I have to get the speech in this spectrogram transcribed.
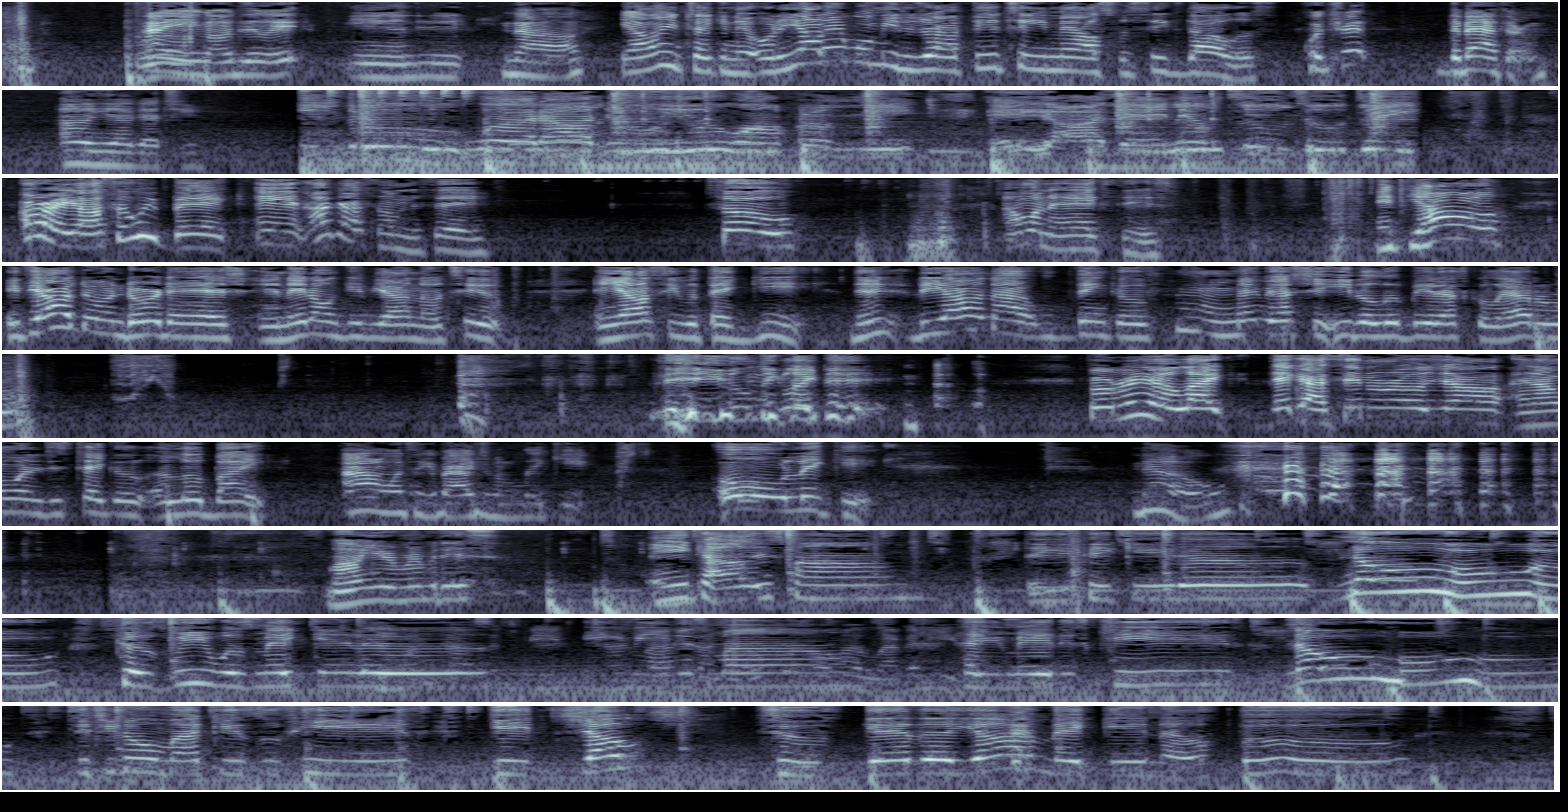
I ain't gonna do it. You ain't gonna do it. Nah. Y'all ain't taking that order. Y'all, they want me to drive 15 miles for six dollars. QuikTrip. The bathroom. Oh yeah, I got you. Through what I do you want from me? ARs and them two two three. All right, y'all. So we back, and I got something to say. So I want to ask this: If y'all, if y'all doing DoorDash and they don't give y'all no tip, and y'all see what they get, do, do y'all not think of, hmm, maybe I should eat a little bit as collateral? you don't think like that? For real, like they got cinnamon rolls, y'all, and I want to just take a, a little bite. I don't want to take a bite. I just want to lick it. Oh, lick it. No. Mom, you remember this? And you call this. Do you pick it up? No, cause we was making love. You mean this mom? Have you met his kids? No. Did you know my kids was his? Get your together, you're making a fool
